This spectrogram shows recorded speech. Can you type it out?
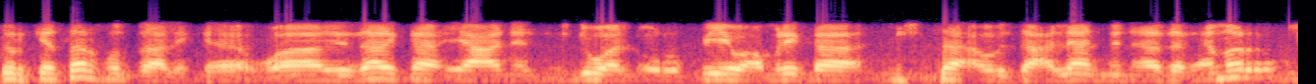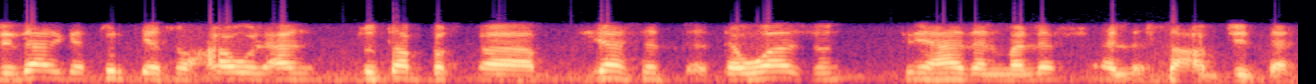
تركيا ترفض ذلك ولذلك يعني الدول الأوروبية وأمريكا مستاء وزعلان من هذا الأمر. لذلك تركيا تحاول أن تطبق سياسة توازن في هذا الملف الصعب جدا.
